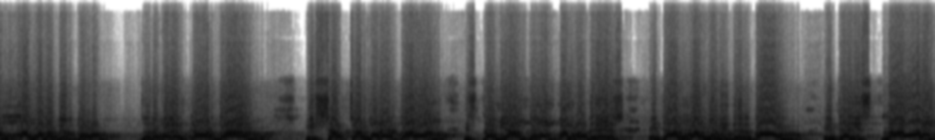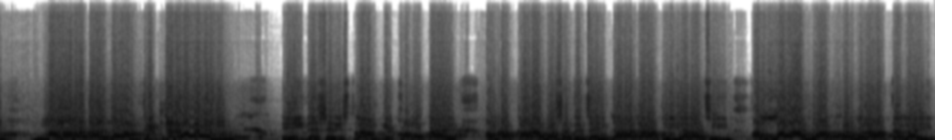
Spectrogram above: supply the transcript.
আল্লাহ ওয়ালাদের দল। জোরে বলেন কার দল? পীর সাহেব দল, ইসলামী আন্দোলন বাংলাদেশ, এটা আল্লাহ ওলিদের দল, এটা ইসলাম মানবতার দল, ঠিক কিনা বলেন? এই দেশের ইসলামকে ক্ষমতায় আমরা কারা বসাতে চাই? কারা কারা তৈয়ার আছি? আল্লাহ আকবর বলে হাত জাগাই।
